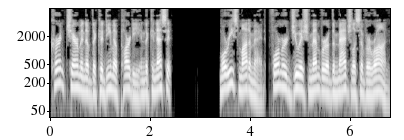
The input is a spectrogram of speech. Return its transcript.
current chairman of the Kadima Party in the Knesset. Maurice Motamed, former Jewish member of the Majlis of Iran.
